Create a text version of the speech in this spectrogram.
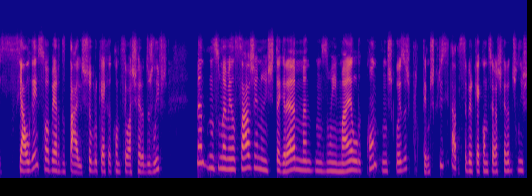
se alguém souber detalhes sobre o que é que aconteceu à esfera dos livros, mande-nos uma mensagem no Instagram, mande-nos um e-mail, conte-nos coisas, porque temos curiosidade de saber o que aconteceu à esfera dos livros.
